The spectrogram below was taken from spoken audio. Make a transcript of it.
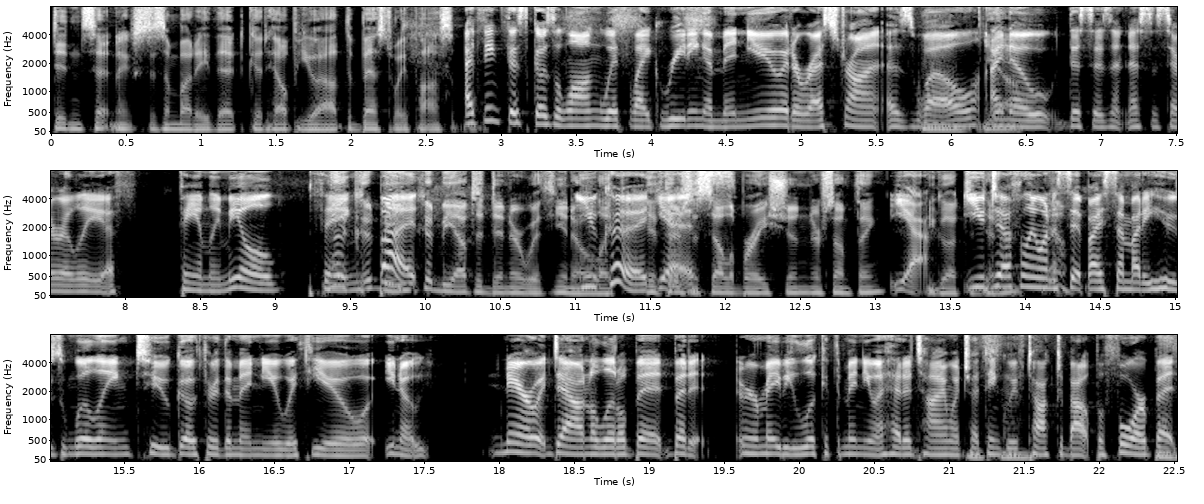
didn't sit next to somebody that could help you out the best way possible. I think this goes along with like reading a menu at a restaurant as well. I Mm, yeah. know this isn't necessarily a family meal No, thing, it could be. but You could be out to dinner with you know, You like could, if there's a celebration or something. yeah, you go out to you definitely want to Yeah. sit by somebody who's willing to go through the menu with you. You know, narrow it down a little bit, but it, or maybe look at the menu ahead of time, which I think Mm-hmm. we've talked about before. But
